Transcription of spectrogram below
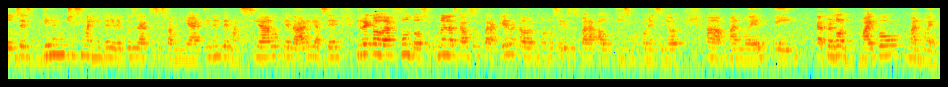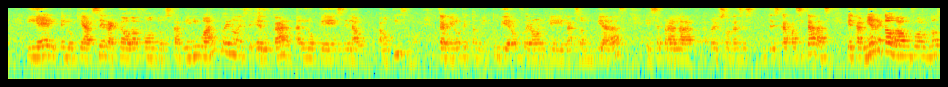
Entonces, viene muchísima gente, el evento es gratis, es familiar, tienen demasiado que dar y hacer y recaudar fondos. Una de las causas para que recaudan fondos ellos es para autismo con el señor ah, Manuel A. eh, perdón, Michael Manuel. Y él lo que hace recauda fondos. También igual, bueno, este, educar a lo que es el au- autismo. También lo que también tuvieron fueron eh, las Olimpiadas este, para las personas des- discapacitadas, que también recaudaban fondos,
